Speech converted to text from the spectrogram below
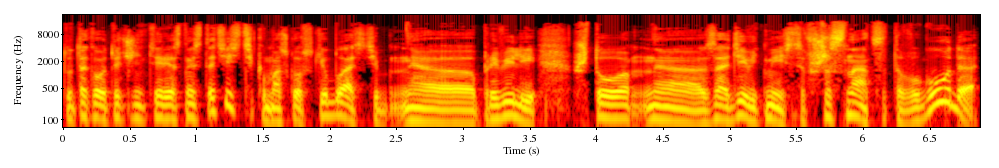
Тут такая вот очень интересная статистика московские власти э, привели, что э, за 9 месяцев 2016 года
